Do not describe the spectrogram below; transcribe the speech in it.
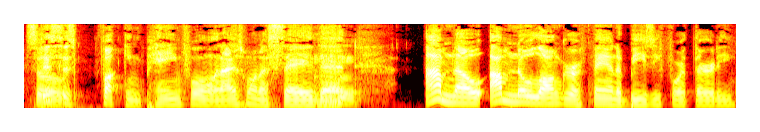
So this is fucking painful, and I just want to say that I'm no I'm no longer a fan of BZ430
